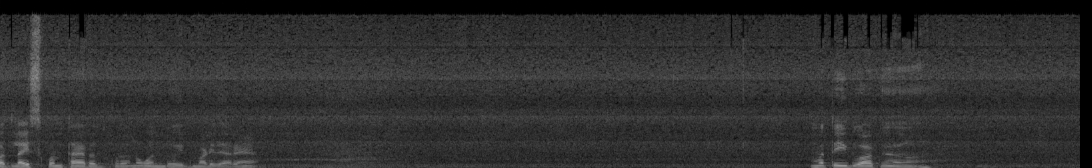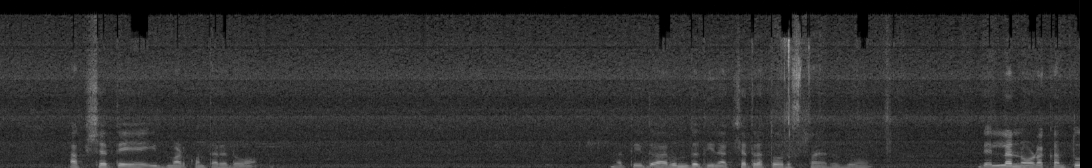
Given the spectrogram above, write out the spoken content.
ಬದಲಾಯಿಸ್ಕೊತಾ ಇರೋದು ಕೂಡ ಒಂದು ಇದು ಮಾಡಿದ್ದಾರೆ. ಮತ್ತು ಇದು ಅಕ್ಷತೆ ಇದು ಮಾಡ್ಕೊತಾ ಇರೋದು. ಮತ್ತು ಇದು ಅರುಂಧತಿ ನಕ್ಷತ್ರ ತೋರಿಸ್ತಾ ಇರೋದು. ಇದೆಲ್ಲ ನೋಡೋಕ್ಕಂತೂ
